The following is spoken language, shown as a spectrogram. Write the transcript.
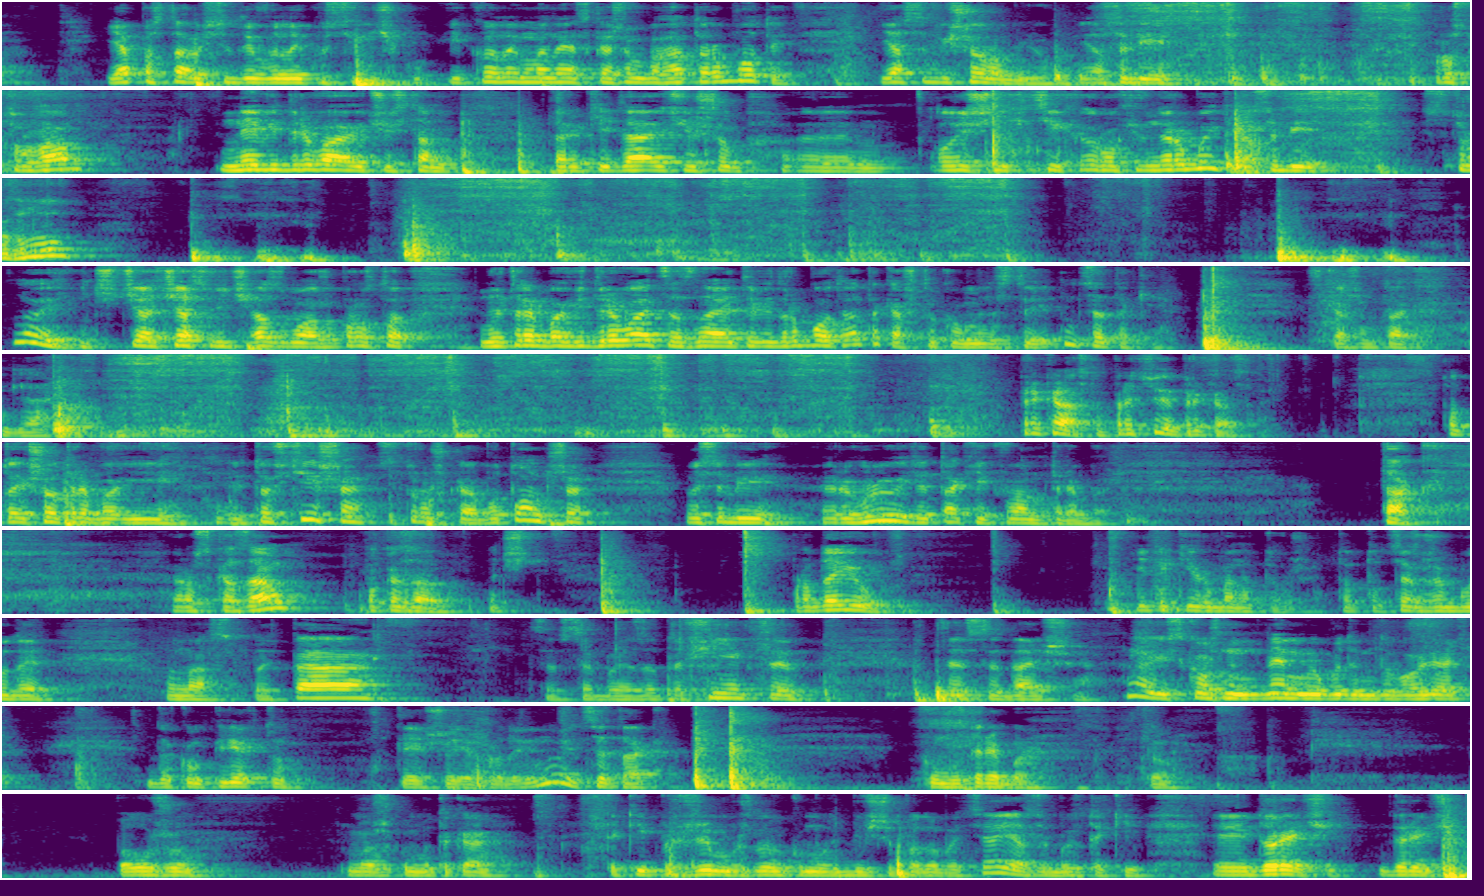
Я поставив сюди велику свічку. І коли в мене, скажімо, багато роботи, я собі що роблю? Я собі простругав, не відриваючись там, перекидаючи, щоб е, лишніх цих рухів не робити, я собі стругнув. Ну і час, від часу можу. Просто не треба відриватися, знаєте, від роботи, а така штука в мене стоїть. Ну це таке, скажімо так, для. Прекрасно, працює прекрасно. Тобто, якщо треба і, товстіша стружка або тонша, ви собі регулюєте так, як вам треба. Так, розказав, показав. Значить, продаю. І такі рубани теж. Тобто це вже буде у нас плита, це все буде заточник, це, це все далі. Ну і з кожним днем ми будемо додавати до комплекту те, що я продаю. Ну і це так. Кому треба, то положу. Може кому така, такий прижим, можливо, комусь більше подобається. А я зробив такий. Е, до речі, до речі,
